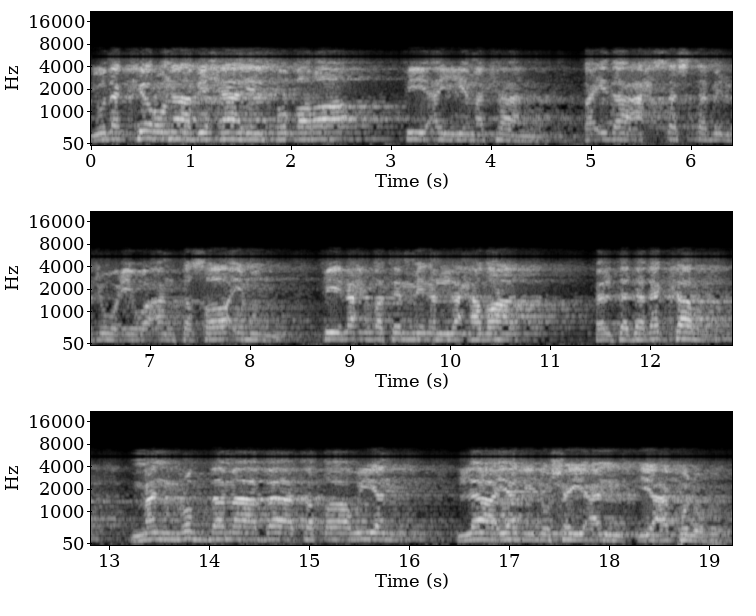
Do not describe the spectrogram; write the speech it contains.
يذكرنا بحال الفقراء في أي مكان. فإذا أحسست بالجوع وأنت صائم في لحظة من اللحظات فلتتذكر من ربما بات طاويا لا يجد شيئا يأكله.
